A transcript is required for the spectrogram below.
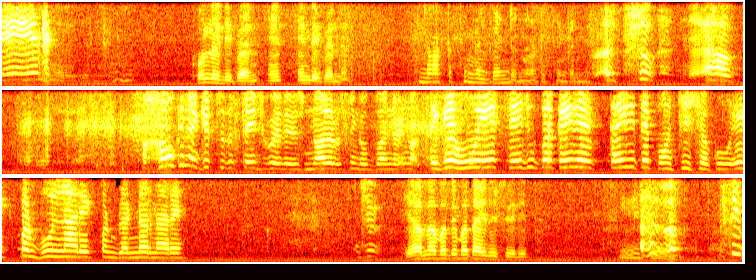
તે fully depend, in, independent. Not a single bender, not a single bender. Uh, so, uh, how can I get to the stage where there's not a single blunder? Not, એ કે હું એ સ્ટેજ ઉપર કઈ રે- કઈ રીતે પહોંચી શકું એક પણ ભૂલ ના રે એક પણ બ્લન્ડર ના રે ju- એ અમે બધી બતાવી દઈશું એ રીત uh, see,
